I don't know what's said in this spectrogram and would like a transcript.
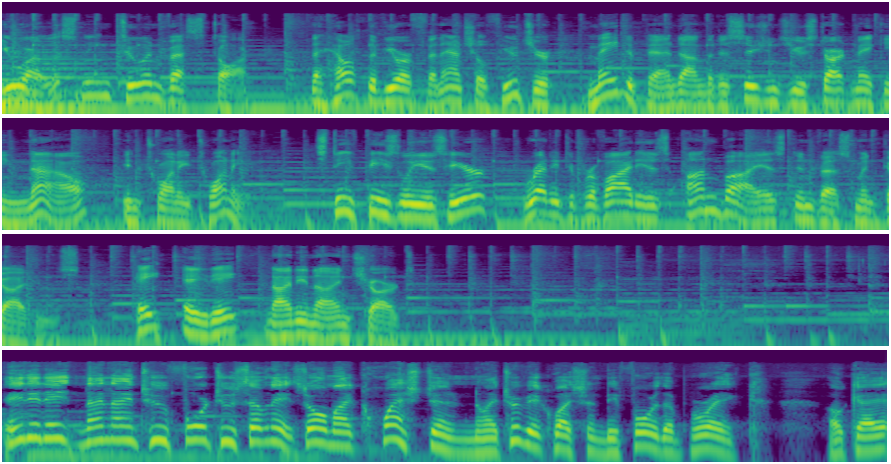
You are listening to Invest Talk. The health of your financial future may depend on the decisions you start making now in 2020. Steve Peasley is here, ready to provide his unbiased investment guidance. 888 99 Chart. 888-992-4278. So my question, my trivia question before the break. Okay,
